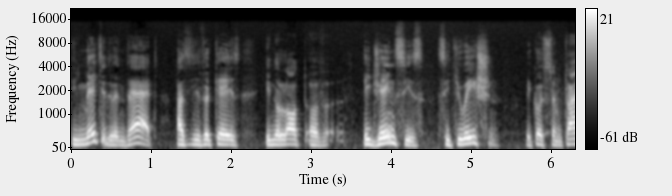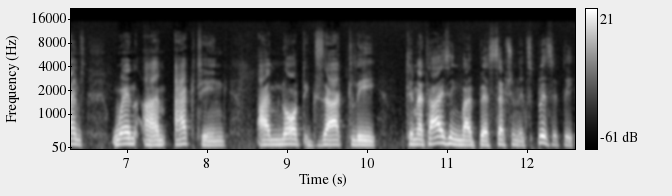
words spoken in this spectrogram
immediate than that, as is the case in a lot of agencies situation. Because sometimes when I'm acting, I'm not exactly thematizing my perception explicitly.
